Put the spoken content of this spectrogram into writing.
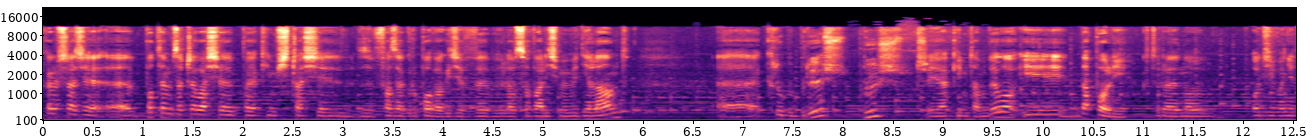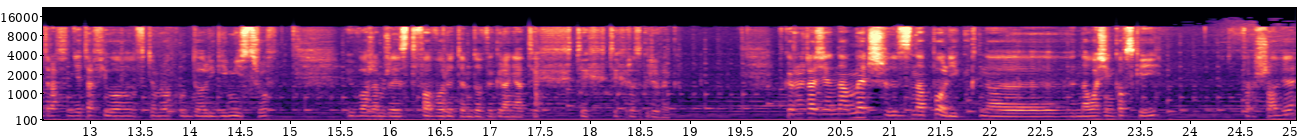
W każdym razie e, potem zaczęła się po jakimś czasie faza grupowa, gdzie wy- wylosowaliśmy Midland, e, klub Bruges, Bruges, czy jakim tam było i Napoli, które no o dziwo nie, traf, nie trafiło w tym roku do Ligi Mistrzów i uważam, że jest faworytem do wygrania tych, tych, tych rozgrywek. W każdym razie na mecz z Napoli na, na Łazienkowskiej w Warszawie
